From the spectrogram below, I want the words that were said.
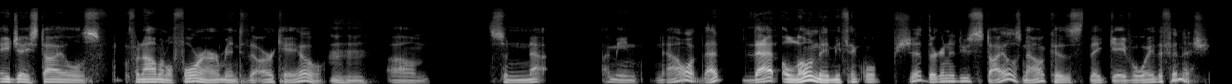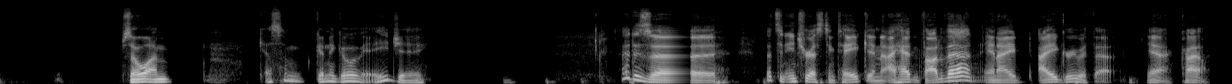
AJ Styles phenomenal forearm into the RKO. Mm-hmm. Um, so now, I mean, now that that alone made me think, well, shit, they're gonna do Styles now because they gave away the finish. So I'm, guess I'm gonna go AJ. That is a that's an interesting take, and I hadn't thought of that, and I I agree with that. Yeah, Kyle.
